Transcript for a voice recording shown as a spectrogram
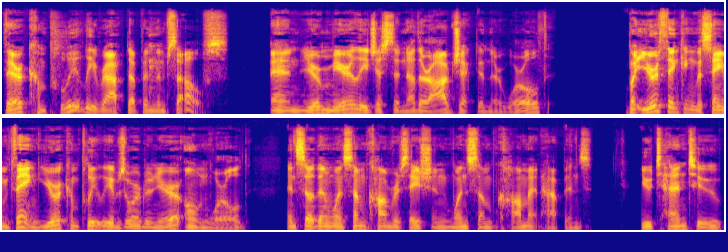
they're completely wrapped up in themselves and you're merely just another object in their world. But you're thinking the same thing. You're completely absorbed in your own world. And so then when some conversation, when some comment happens, you tend to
